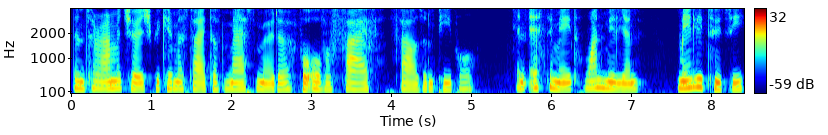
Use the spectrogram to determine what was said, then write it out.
The Ntarama Church became a site of mass murder for over 5,000 people. An estimate 1 million mainly Tutsi,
